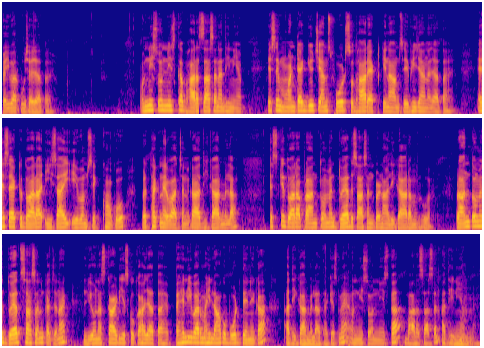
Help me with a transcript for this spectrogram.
कई बार पूछा जाता है। 1919 का भारत शासन अधिनियम, इसे मॉन्टेग्यू चैम्सफोर्ड सुधार एक्ट के नाम से भी जाना जाता है। इस एक्ट द्वारा ईसाई एवं सिखों को पृथक निर्वाचन का अधिकार मिला। इसके द्वारा प्रांतों में द्वैध शासन प्रणाली का आरंभ हुआ। प्रांतों में द्वैत शासन का जनक लियोनस्कार्डियस को कहा जाता है। पहली बार महिलाओं को वोट देने का अधिकार मिला था किसमें? 1919 का भारत शासन अधिनियम में।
